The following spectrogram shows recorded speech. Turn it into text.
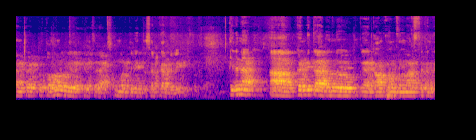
ಕಾಂಟ್ರಾಕ್ಟರ್ ತಗೊಂಡು ಹೋಗಿರೋ ಕೆಲಸ ಹಾಕ್ಸ್ಕೊಂಡ್ಬರ್ತೀವಿ ಅಂತ ಸರ್ಕಾರದಲ್ಲಿ. ಇದನ್ನು ಖಂಡಿತ ಅದೊಂದು ಕಾಂಪೌಂಡ್ ಮಾಡಿಸ್ತಕ್ಕಂಥ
